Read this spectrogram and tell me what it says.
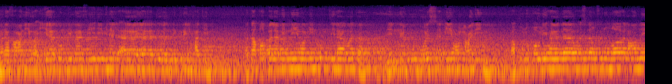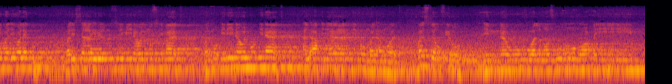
ونفعني وإياكم بما فيه من الآيات والذكر الحكيم. وتقبل مني ومنكم تلاوته إنه هو السميع العليم. أقول قولي هذا وأستغفر الله العظيم لي ولكم ولسائر المسلمين والمسلمات والمؤمنين والمؤمنات الأحياء منهم والأموات. فاستغفروه إنه هو الغفور الرحيم.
